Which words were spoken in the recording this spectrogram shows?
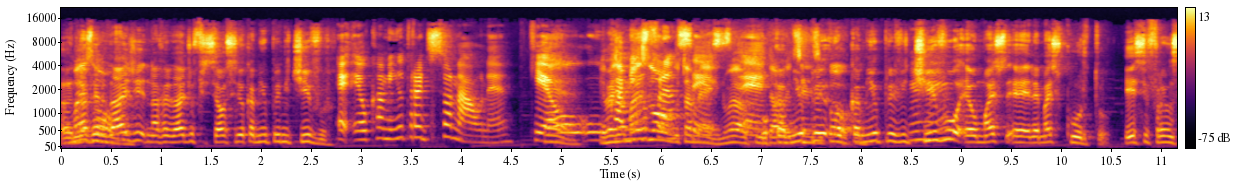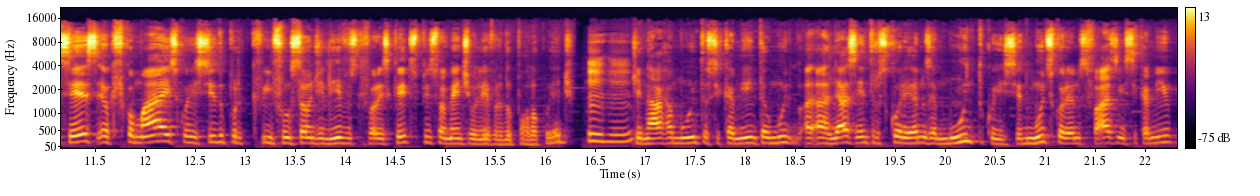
na mais verdade, na verdade, o oficial seria o caminho primitivo. É, é o caminho tradicional, né? Que é, É, o, o mas é caminho mais longo francês. também, não é o que O dá caminho, 800 e pri- o caminho primitivo é o mais, é, ele é mais curto. Esse francês é o que ficou mais conhecido por, em função de livros que foram escritos, principalmente o livro do Paulo Coelho, que narra muito esse caminho. Então, muito, aliás, entre os coreanos é muito conhecido. Muitos coreanos fazem esse caminho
